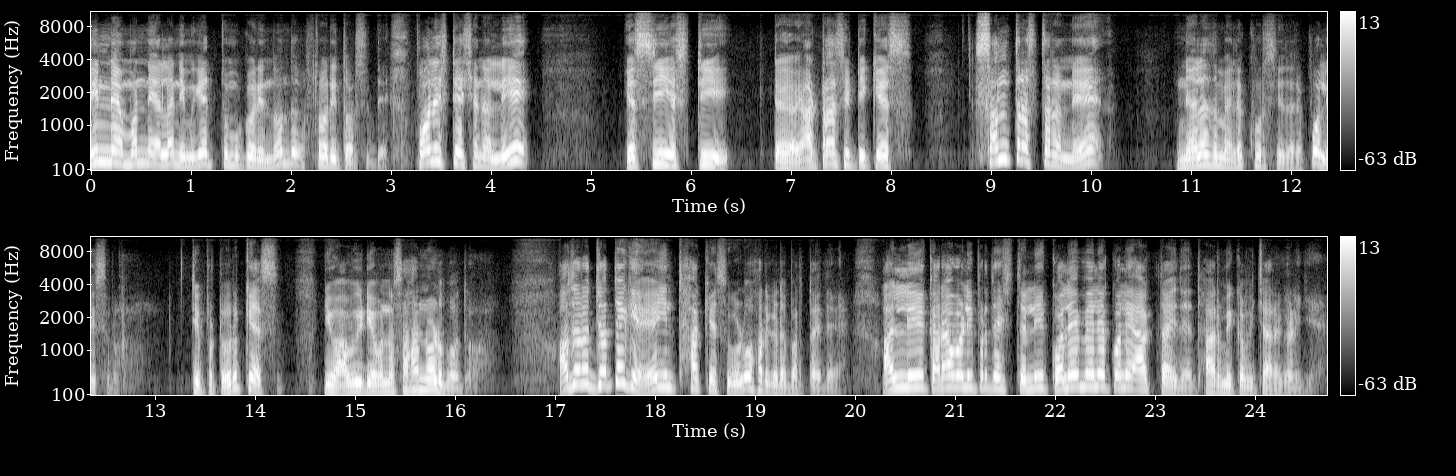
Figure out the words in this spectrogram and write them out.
ನಿನ್ನೆ, ಮೊನ್ನೆ ಎಲ್ಲ ನಿಮಗೆ ತುಮಕೂರಿಂದ ಒಂದು ಸ್ಟೋರಿ ತೋರಿಸಿದ್ದೆ. ಪೊಲೀಸ್ ಸ್ಟೇಷನಲ್ಲಿ S C S T, atrocity case ಸಂತ್ರಸ್ತರನ್ನೇ ನೆಲದ ಮೇಲೆ ಕೂರಿಸಿದ್ದಾರೆ ಪೊಲೀಸರು. ತಿಪ್ಪಟೂರು ಕೇಸ್. ನೀವು ಆ ವಿಡಿಯೋವನ್ನು ಸಹ ನೋಡ್ಬೋದು. ಅದರ ಜೊತೆಗೆ ಇಂತಹ ಕೇಸುಗಳು ಹೊರಗಡೆ ಬರ್ತಾ ಇದೆ. ಅಲ್ಲಿ ಕರಾವಳಿ ಪ್ರದೇಶದಲ್ಲಿ ಕೊಲೆ ಮೇಲೆ ಕೊಲೆ ಆಗ್ತಾ ಇದೆ ಧಾರ್ಮಿಕ ವಿಚಾರಗಳಿಗೆ.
